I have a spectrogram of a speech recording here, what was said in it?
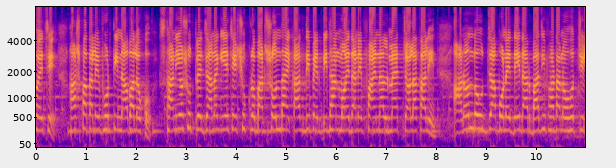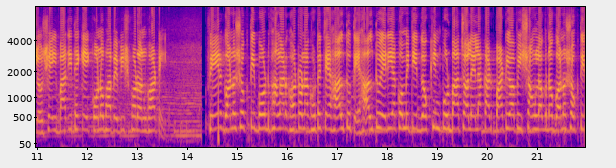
হয়েছে। হাসপাতালে ভর্তি নাবালকও। স্থানীয় সূত্রে জানা গিয়েছে, শুক্রবার সন্ধ্যায় কাকদ্বীপের বিধান ময়দানে ফাইনাল ম্যাচ চলাকালীন আনন্দ উদযাপনে দেদার বাজি ফাটানো হচ্ছিল। সেই বাজি থেকেই কোনোভাবে বিস্ফোরণ ঘটে। ফের গণশক্তি বোর্ড ভাঙার ঘটনা ঘটেছে হালতুতে। হালতু এরিয়া কমিটির দক্ষিণ পূর্বাচল এলাকার পার্টি অফিস সংলগ্ন গণশক্তি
